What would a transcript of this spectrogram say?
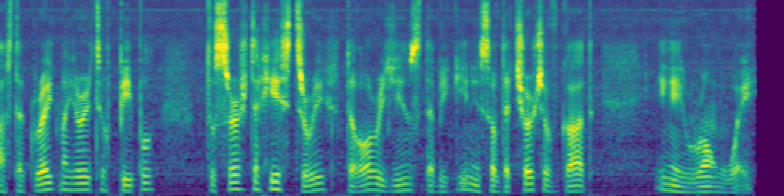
as the great majority of people, to search the history, the origins, the beginnings of the Church of God in a wrong way.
